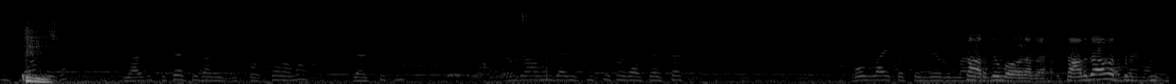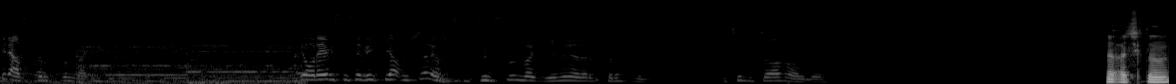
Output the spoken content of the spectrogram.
hiç inanmıyorduk. Niyazi şaka yapıyor zannediyorduk korkudan ama gerçekmiş. Bunun devamının gelmesini istiyorsanız arkadaşlar bol like atın ve yorumlar. Sardı bu arada. Sardı ama tırstım. Biraz tırstım bak. bir tık. Bir de oraya bir ses efekti yapmışlar ya. tırstım bak yemin ederim tırstım. İçim bir tuhaf oldu. Açıklama.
